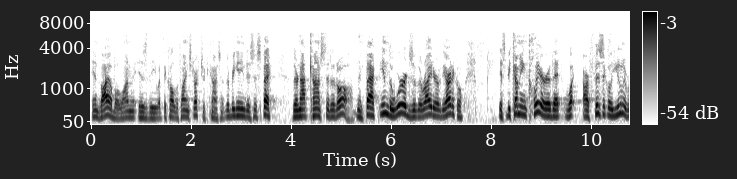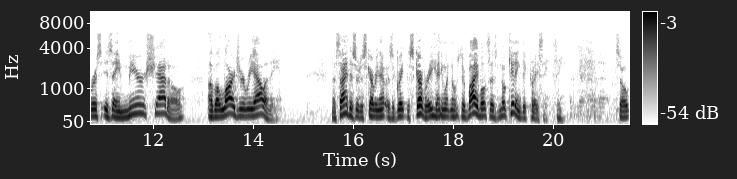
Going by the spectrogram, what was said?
inviolable one is the what they call the fine structured constant. They're beginning to suspect they're not constant at all. In fact, in the words of the writer of the article, it's becoming clear that what our physical universe is a mere shadow of a larger reality. Now, scientists are discovering that was a great discovery. Anyone knows their Bible says, "No kidding, Dick Tracy." See, so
